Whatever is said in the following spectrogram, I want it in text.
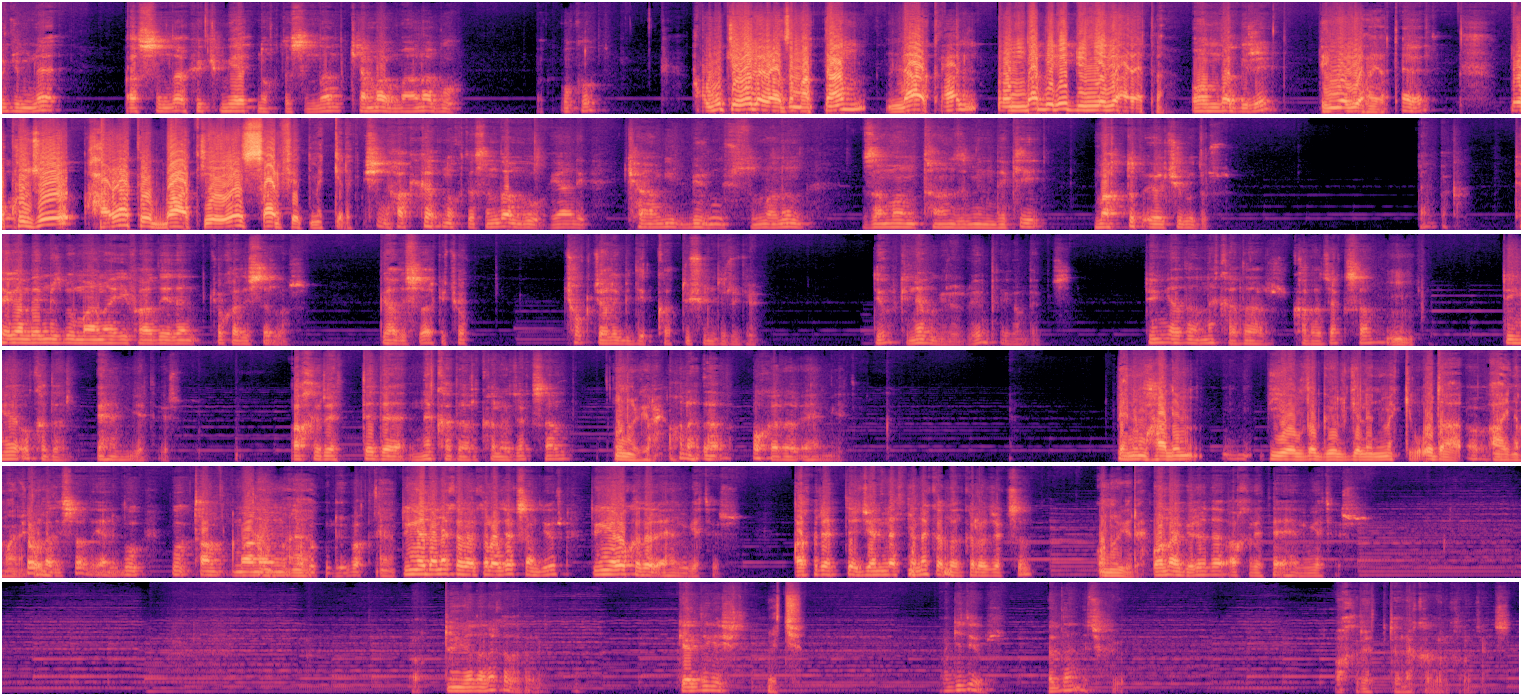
bu cümle aslında hükmiyet noktasından kemal mana bu. Bak, oku. Halbuki o levazımattan la kal onda biri dünyevi hayata. Onda biri Dünyevi hayat. evet. Dokuzu hayatı bakiyeye sarf etmek gerek. Şimdi hakikat noktasından bu. Yani kamil bir Müslümanın zaman tanzimindeki mahtup ölçü budur. Ben bak. Peygamberimiz bu manayı ifade eden çok hadisler var. Bir hadis var ki çok çok calı bir dikkat, düşündürücü. Diyor ki ne buyurur biliyor musun Peygamberimiz? Dünyada ne kadar kalacaksan dünya o kadar ehemmiyet ver. Ahirette de ne kadar kalacaksan Ona göre. ona da o kadar ehemmiyet. Benim halim bir yolda gölgelenmek gibi. O da O- aynı manada. Çok hadis var da yani bu bu tam mutabık oluyor. Bak Evet. dünyada ne kadar kalacaksan diyor, dünya o kadar ehemmiyet ver. Ahirette, cennette ne kadar kalacaksın, Ona göre. ona göre de ahirete ehemmiyet ver. Bak dünyada ne kadar kalacaksın? Geldi geçti. Hiç. Ha, Gidiyor. Elden de çıkıyor. Ahirette ne kadar kalacaksın?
